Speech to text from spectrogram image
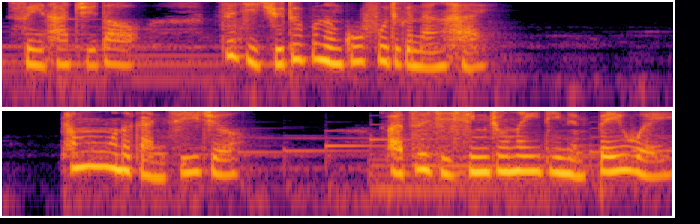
所以他知道自己绝对不能辜负这个男孩。他默默的感激着，把自己心中那一点点卑微，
